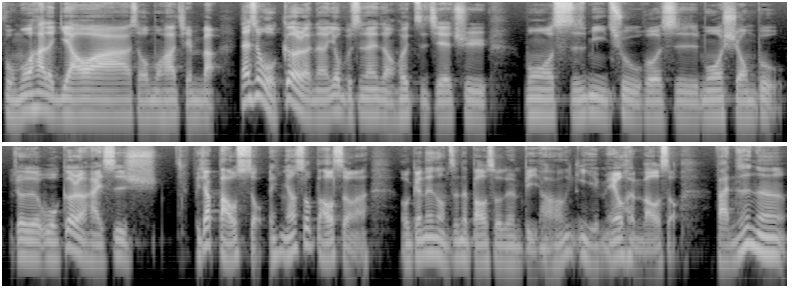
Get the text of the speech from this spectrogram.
抚摸他的腰啊，手摸他肩膀，但是我个人呢又不是那种会直接去摸私密处或是摸胸部，就是我个人还是比较保守。哎，你要说保守啊，我跟那种真的保守的人比，好像也没有很保守。反正呢，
